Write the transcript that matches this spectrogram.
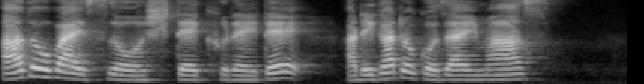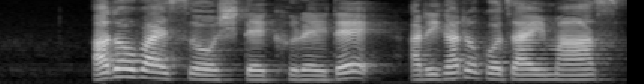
アドバイスをしてくれてありがとうございます。アドバイスをしてくれてありがとうございます。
